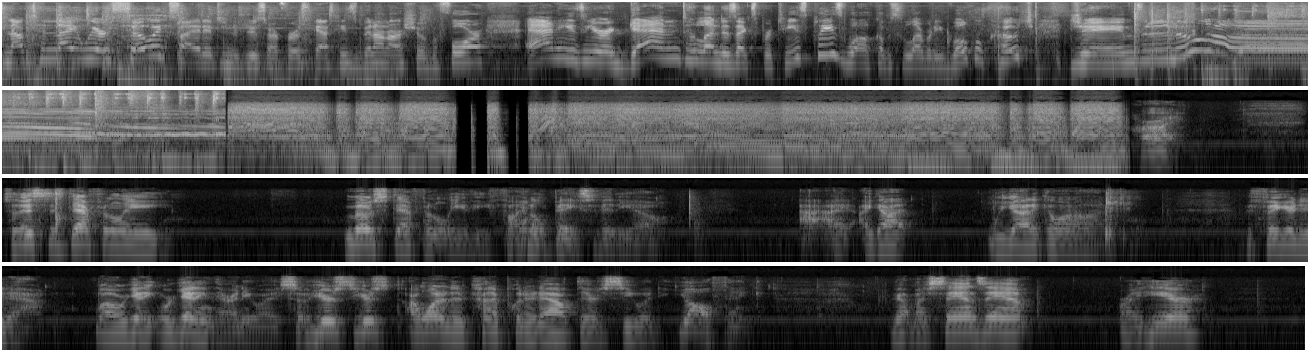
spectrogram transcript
Now, tonight we are so excited to introduce our first guest. He's been on our show before, and he's here again to lend his expertise. Please welcome celebrity vocal coach James Lugo. All right. So this is definitely, most definitely the final bass video. I, I got, we got it going on. We figured it out well, we're getting we're getting there anyway. So here's here's I wanted to kind of put it out there to see what y'all think. We got my SansAmp right here,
